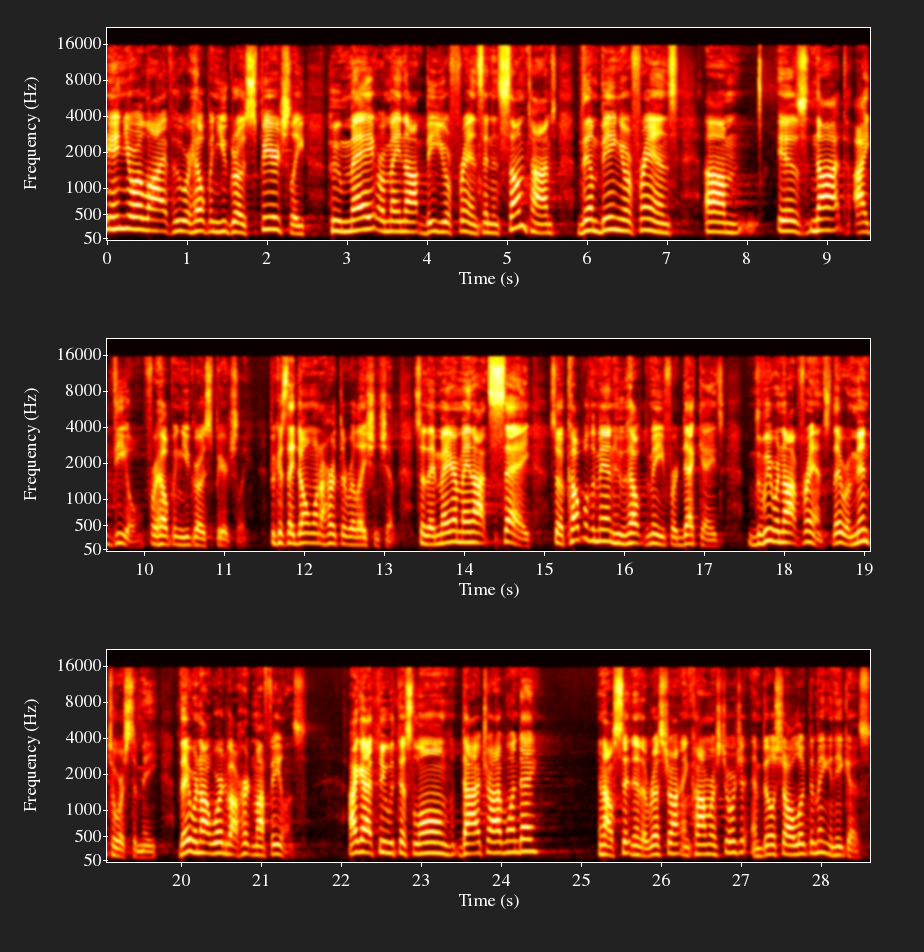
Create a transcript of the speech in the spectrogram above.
in your life who are helping you grow spiritually who may or may not be your friends. And sometimes them being your friends um, is not ideal for helping you grow spiritually because they don't want to hurt the relationship. So they may or may not say. So a couple of the men who helped me for decades, we were not friends. They were mentors to me. They were not worried about hurting my feelings. I got through with this long diatribe one day, and I was sitting in a restaurant in Commerce, Georgia, and Bill Shaw looked at me and he goes,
